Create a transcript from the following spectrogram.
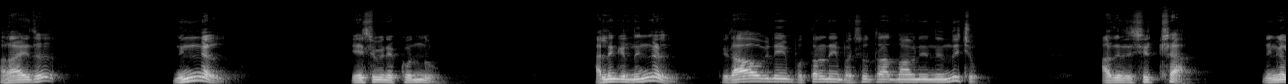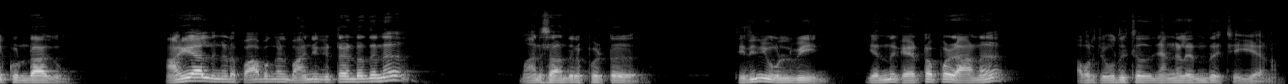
അതായത് നിങ്ങൾ യേശുവിനെ കൊന്നു. അല്ലെങ്കിൽ നിങ്ങൾ പിതാവിനെയും പുത്രനെയും പരിശുദ്ധാത്മാവിനെയും നിന്ദിച്ചു. അതിന് ശിക്ഷ നിങ്ങൾക്കുണ്ടാകും. ആകയാൽ നിങ്ങളുടെ പാപങ്ങൾ മാഞ്ഞു കിട്ടേണ്ടതിന് മാനസാന്തരപ്പെട്ട് തിരിഞ്ഞുകൊള്ളുവീൻ എന്ന് കേട്ടപ്പോഴാണ് അവർ ചോദിച്ചത് ഞങ്ങൾ എന്ത് ചെയ്യണം.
